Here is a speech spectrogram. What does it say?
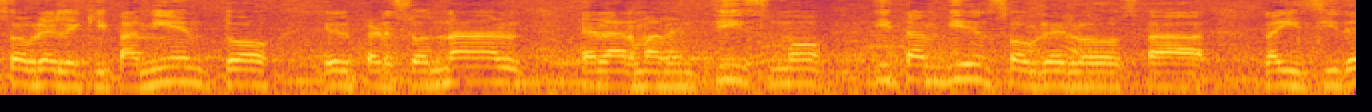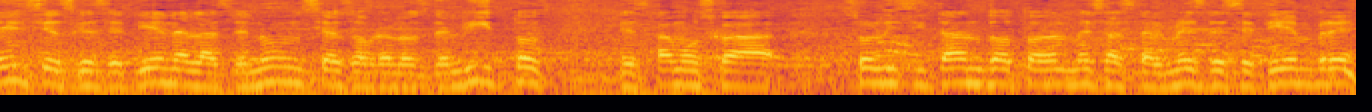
sobre el equipamiento, el personal, el armamentismo y también sobre los, uh, las incidencias que se tienen, las denuncias sobre los delitos. Estamos uh, solicitando todo el mes hasta el mes de septiembre.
